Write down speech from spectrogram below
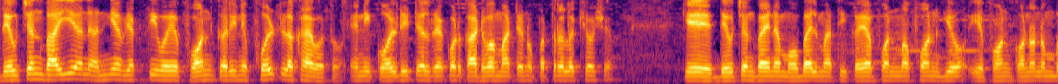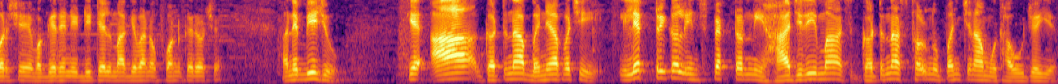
દેવચંદભાઈએ અને અન્ય વ્યક્તિઓએ ફોન કરીને ફોલ્ટ લખાયો હતો. એની કોલ ડિટેલ રેકોર્ડ કાઢવા માટેનો પત્ર લખ્યો છે કે દેવચંદભાઈના મોબાઈલમાંથી કયા ફોનમાં ફોન ગયો, એ ફોન કોનો નંબર છે, વગેરેની ડિટેલ માગવાનો ફોન કર્યો છે. અને બીજું, કે આ ઘટના બન્યા પછી ઇલેક્ટ્રિકલ ઇન્સ્પેક્ટરની હાજરીમાં ઘટના સ્થળનું પંચનામું થવું જોઈએ.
